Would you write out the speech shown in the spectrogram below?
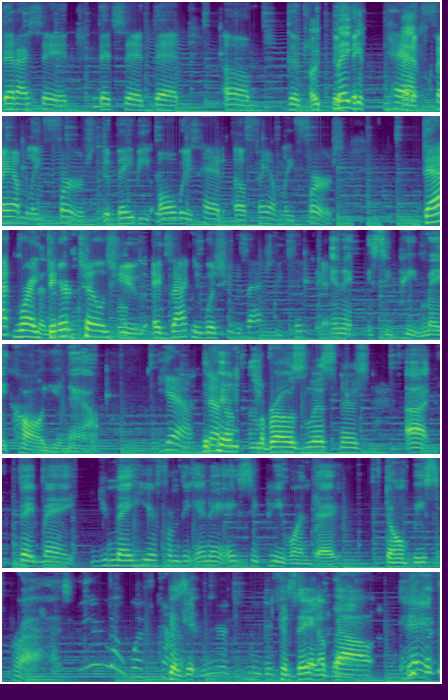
that I said that said that um the, Oh, the baby had a family first. The baby always had a family first. That right there tells you exactly what she was actually thinking. NAACP may call you now. Yeah, no. Depending on LeBron's listeners, uh, they may you may hear from the NAACP one day. Don't be surprised You know what's kind of it- weird to me because they that. about hey, because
